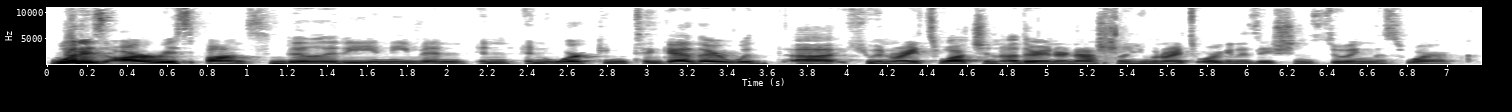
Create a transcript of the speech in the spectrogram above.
what is our responsibility and even in, in working together with uh, human rights watch and other international human rights organizations doing this work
